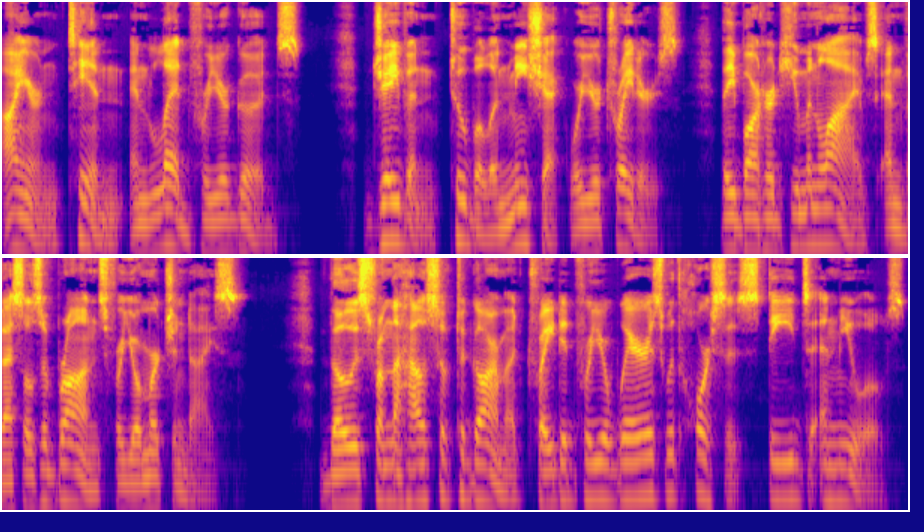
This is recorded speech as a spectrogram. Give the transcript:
iron, tin, and lead for your goods. Javan, Tubal, and Meshech were your traders. They bartered human lives and vessels of bronze for your merchandise. Those from the house of Togarmah traded for your wares with horses, steeds, and mules.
